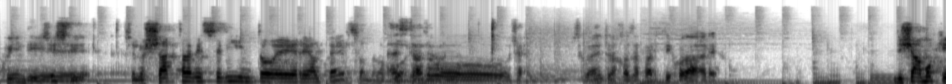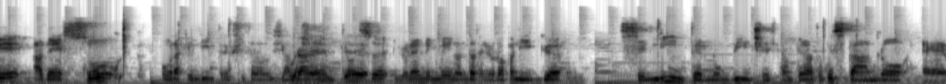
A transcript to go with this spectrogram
Quindi sì, sì. se lo Shakhtar avesse vinto e il Real perso andava fuori. È stato cioè, sicuramente una cosa particolare. Diciamo che adesso, Comunque, ora che l'Inter è uscita dalla sicuramente... Champions, non è nemmeno andata in Europa League. Se l'Inter non vince il campionato quest'anno è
